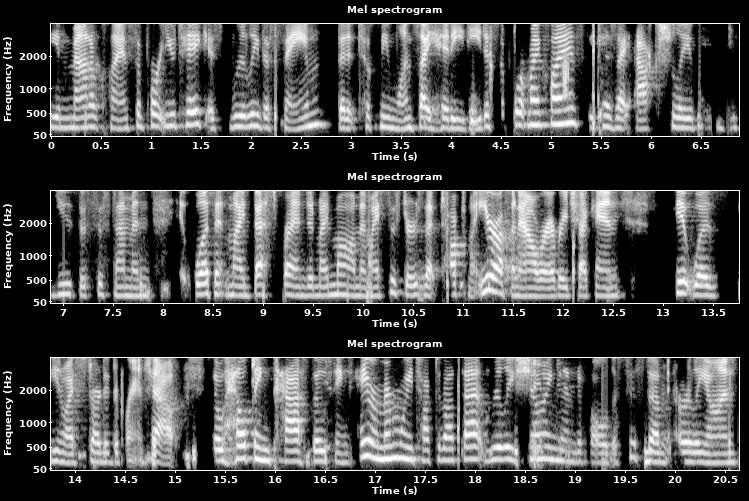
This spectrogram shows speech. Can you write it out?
the amount of client support you take is really the same that it took me once I hit ED to support my clients because I actually use the system and it wasn't my best friend and my mom and my sisters that talked my ear off an hour every check in it was, you know, I started to branch out. So helping pass those things. Hey, remember we talked about that? Really showing them to follow the system early on.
